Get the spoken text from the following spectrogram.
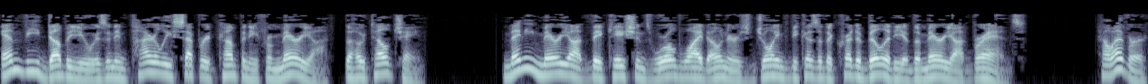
MVW is an entirely separate company from Marriott, the hotel chain. Many Marriott Vacations worldwide owners joined because of the credibility of the Marriott brands. However,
